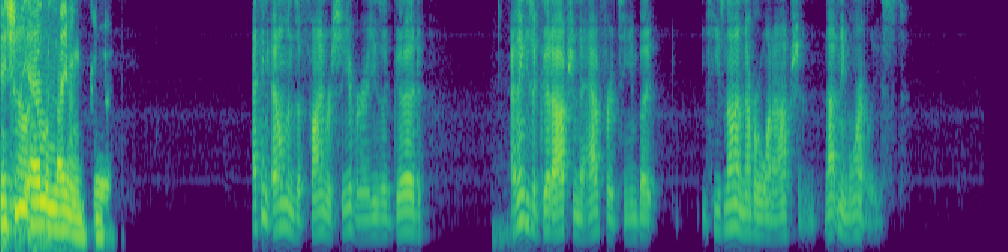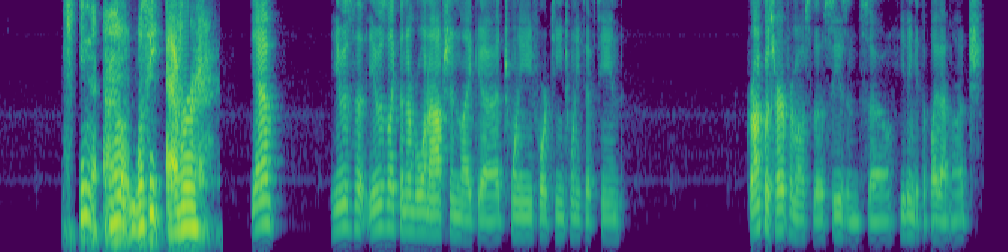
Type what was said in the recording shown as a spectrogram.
No, Julian it's- Edelman not even good. I think Edelman's a fine receiver. He's a good I think he's a good option to have for a team, but he's not a number one option. Not anymore at least. He, was he ever? Yeah. He was the, he was like the number one option like uh 2014, 2015. Gronk was hurt for most of those seasons, so he didn't get to play that much.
